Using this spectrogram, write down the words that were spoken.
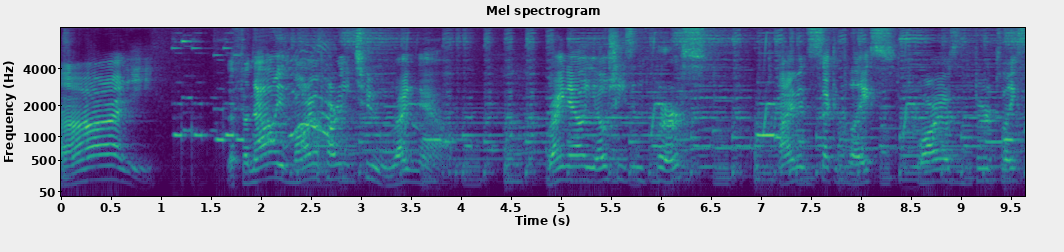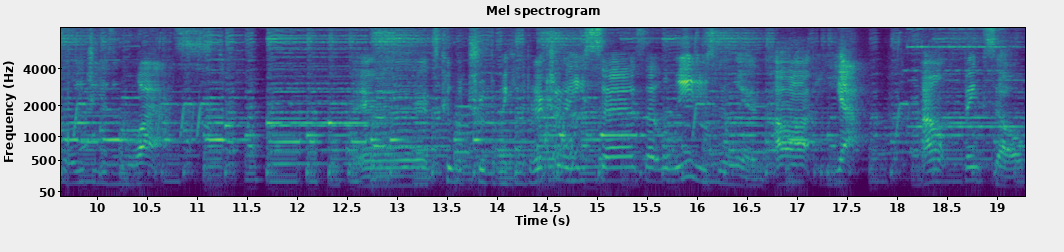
Alrighty. The finale of Mario Party 2 right now. Right now, Yoshi's in first. I'm in second place. Wario's in third place, and Luigi is in last. And it's Koopa Troopa making the prediction, and he says that Luigi's gonna win. Uh, yeah. I don't think so.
